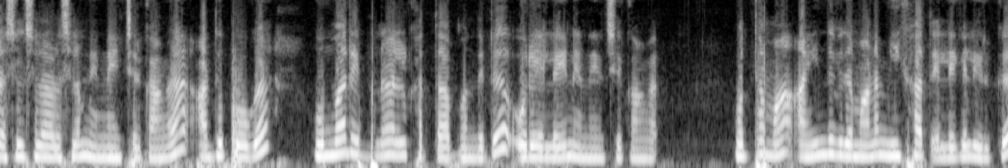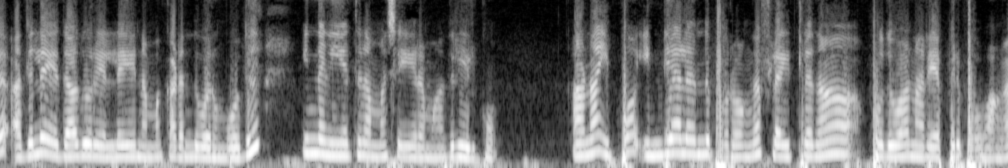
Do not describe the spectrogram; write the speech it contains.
ரசூல் சல்லா அலுவலம் நிர்ணயிச்சிருக்காங்க. அது போக உமர் இப்னு அல் கத்தாப் வந்துட்டு ஒரு எல்லையை நிர்ணயிச்சிருக்காங்க. மொத்தமாக ஐந்து விதமான மீகாத் எல்லைகள் இருக்குது அதில் ஏதாவது ஒரு எல்லையை நம்ம கடந்து வரும்போது இந்த நியத்து நம்ம செய்கிற மாதிரி இருக்கும். ஆனால் இப்போ இந்தியாவிலேருந்து போகிறவங்க ஃப்ளைட்டில் தான் பொதுவாக நிறைய பேர் போவாங்க.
